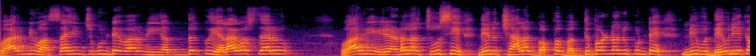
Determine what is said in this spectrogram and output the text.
వారిని నీవు అసహించుకుంటే వారు నీ వద్దకు ఎలాగొస్తారు? వారి ఎడల చూసి నేను చాలా గొప్ప భక్తిపరుడు అనుకుంటే నీవు దేవుని యొక్క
